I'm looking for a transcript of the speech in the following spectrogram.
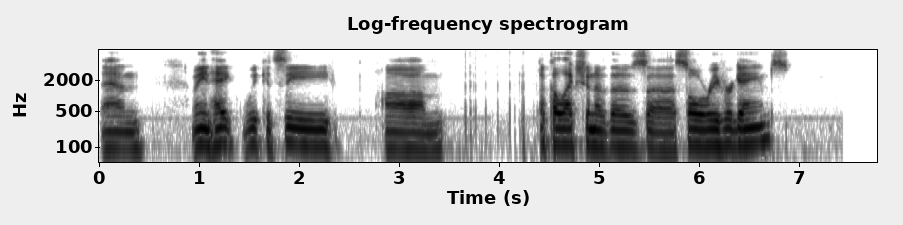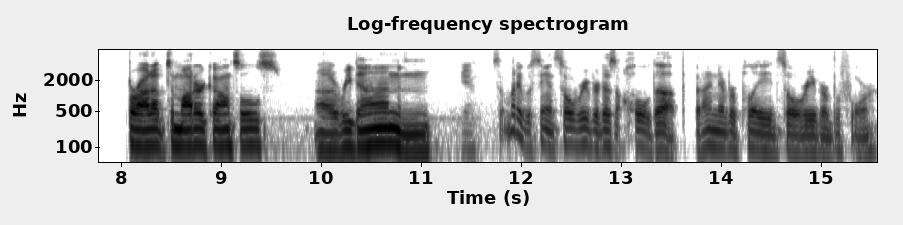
and I mean, hey, we could see um a collection of those uh, Soul Reaver games brought up to modern consoles, uh, redone, and Somebody was saying Soul Reaver doesn't hold up, but I never played Soul Reaver before,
